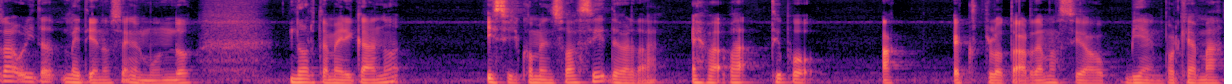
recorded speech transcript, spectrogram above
ahorita metiéndose en el mundo norteamericano. Y si comenzó así, de verdad, es, va, tipo a explotar demasiado bien, porque además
